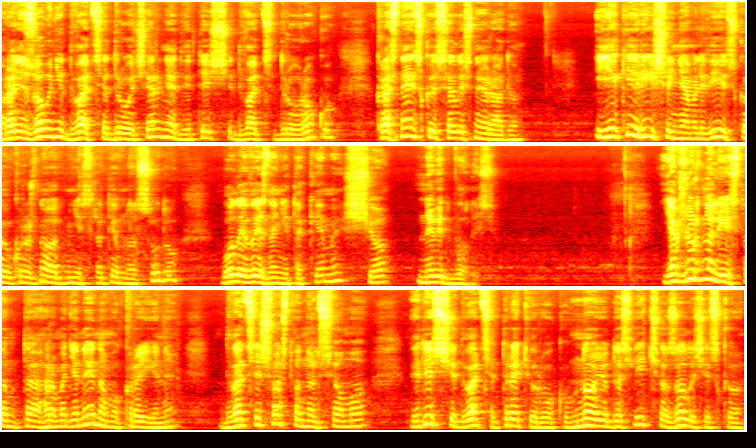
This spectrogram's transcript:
організовані 22 червня 2022 року Красненською селищною радою, і які рішенням Львівського окружного адміністративного суду були визнані такими, що не відбулись. Як журналістом та громадянином України 26.07.2023 року мною до слідчого Золочівського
